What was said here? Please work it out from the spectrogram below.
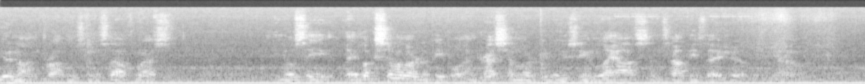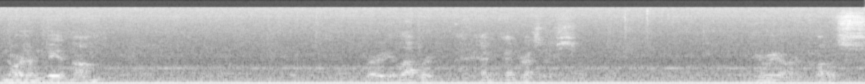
Yunnan province in the southwest. You'll see, they look similar to people and dress similar to people you see in Laos and Southeast Asia, you know, northern Vietnam. Very elaborate head headdresses. Here we are, close.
